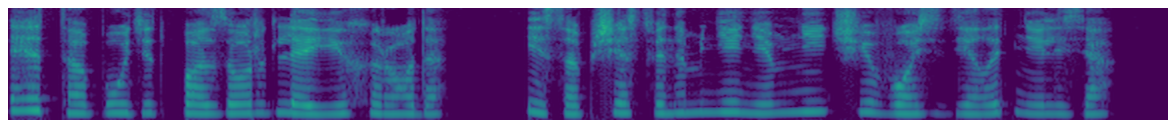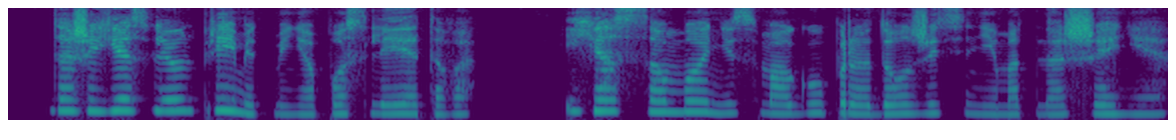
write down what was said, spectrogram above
Это будет позор для их рода, и с общественным мнением ничего сделать нельзя. Даже если он примет меня после этого, я сама не смогу продолжить с ним отношения.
